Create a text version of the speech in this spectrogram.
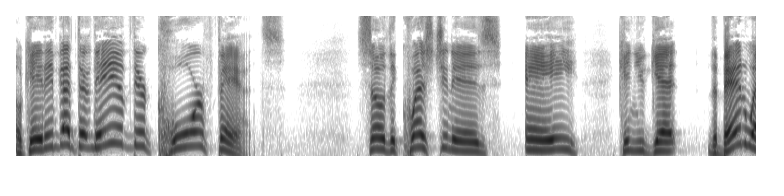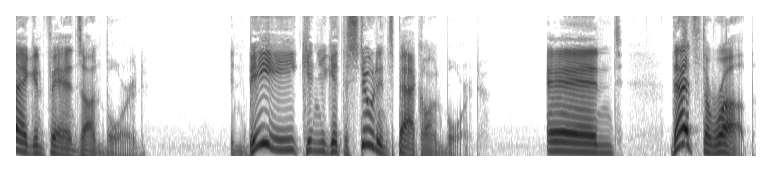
Okay, they've got their they have their core fans. So the question is, a, can you get the bandwagon fans on board? And B, can you get the students back on board? And that's the rub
